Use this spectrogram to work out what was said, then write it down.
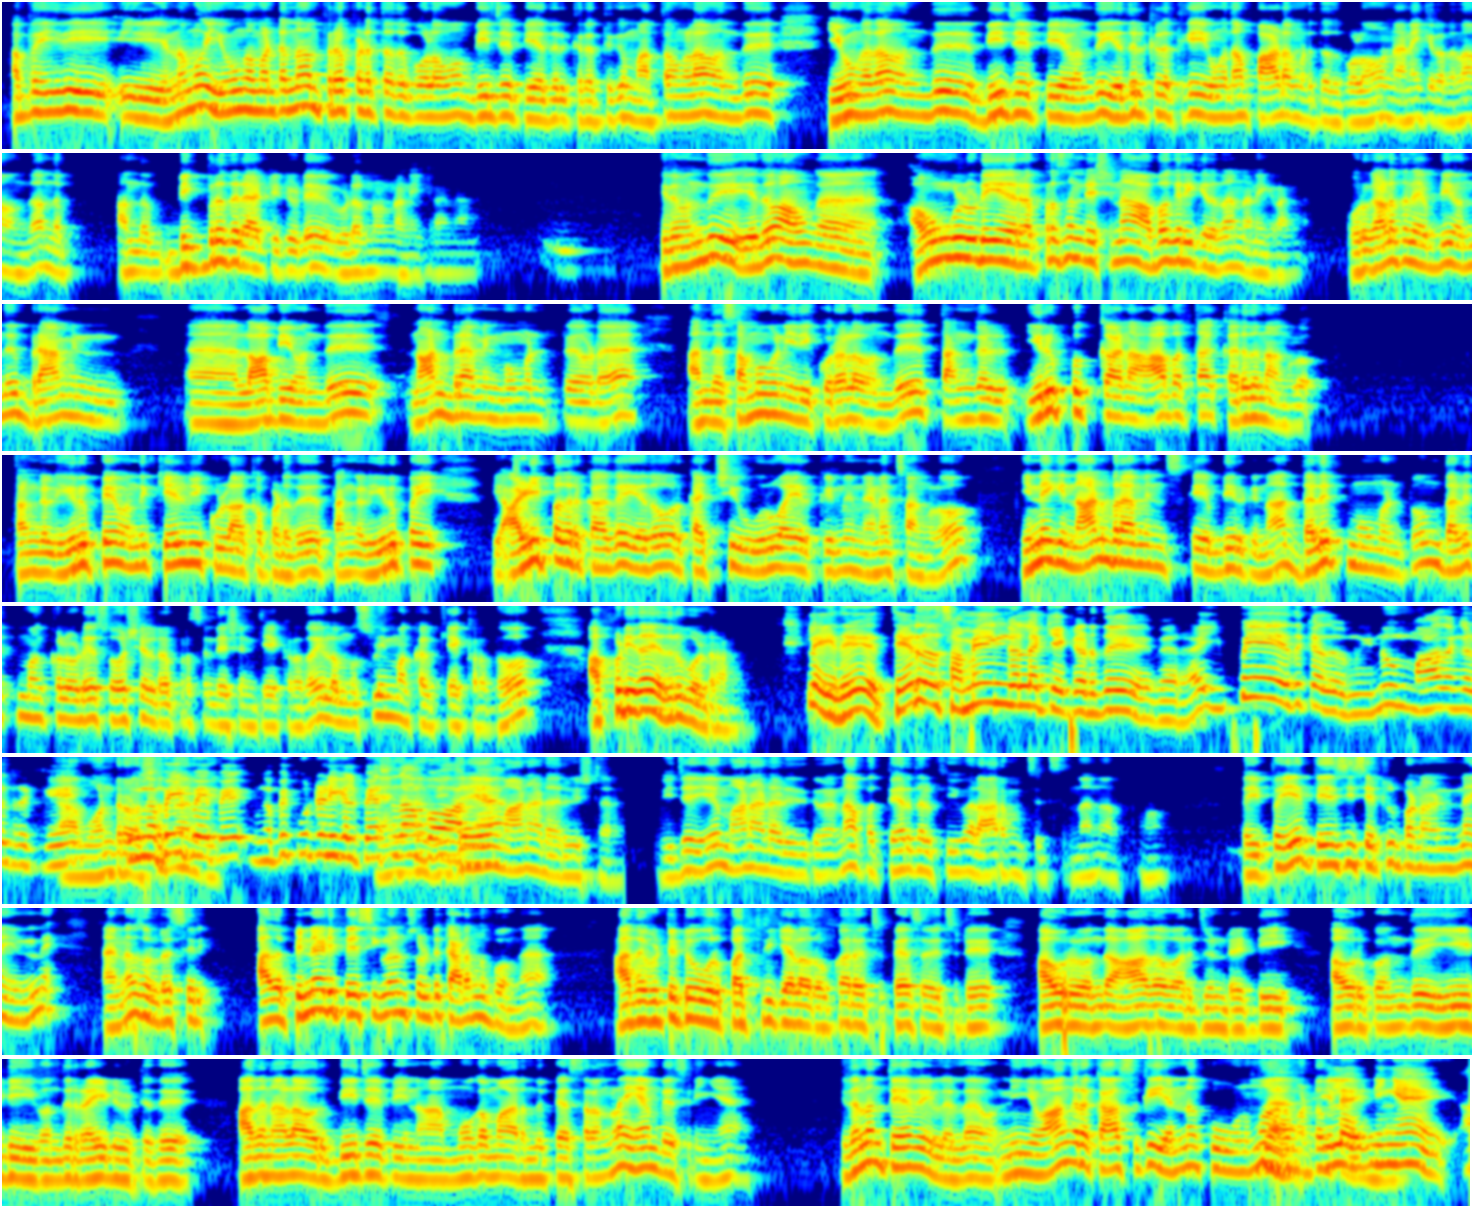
அப்போ இது என்னமோ இவங்க மட்டும்தான் பிறப்படுத்தது போலவும் பிஜேபி எதிர்க்கிறதுக்கு மற்றவங்களாம் வந்து இவங்க தான் வந்து பிஜேபியை வந்து எதிர்க்கிறதுக்கே இவங்க தான் பாடம் எடுத்தது போலவும் நினைக்கிறதெல்லாம் வந்து அந்த அந்த பிக் பிரதர் ஆட்டிடியூடே விடணும்னு நினைக்கிறேன் நான். இதை வந்து ஏதோ அவங்க அவங்களுடைய ரெப்ரசன்டேஷனை அபகரிக்கிறதா நினைக்கிறாங்க. ஒரு காலத்தில் எப்படி வந்து பிராமின் லாபி வந்து நான் பிராமின் மூமெண்ட்டோட அந்த சமூக நீதி குரலை வந்து தங்கள் இருப்புக்கான ஆபத்தா கருதுனாங்களோ? தங்கள் இருப்பே வந்து கேள்விக்குள்ளாக்கப்படுது. தங்கள் இருப்பை அழிப்பதற்காக ஏதோ ஒரு கட்சி உருவாயிருக்குன்னு நினைச்சாங்களோ? இன்னைக்கு நான் பிராமின்ஸ்க்கு எப்படி இருக்குன்னா தலித் மூமெண்ட்டும் தலித் மக்களுடைய சோஷியல் ரெப்ரசன்டேஷன் கேட்கறதோ இல்லை முஸ்லீம் மக்கள் கேட்கறதோ அப்படிதான் எதிர்கொள்றாங்க. இல்ல இது தேர்தல் சமயங்கள்ல கேட்கறது வேற. இப்பயே எதுக்கு அது இன்னும் மாதங்கள் இருக்கு. இவங்க போய் போய் இவங்க போய் கூட்டணிகள் பேசதான் போவாங்க. மாநாடு அறிவிச்சிட்டாரு. விஜயே மாநாடு அறிவிக்கிறாருன்னா அப்ப தேர்தல் ஃபீவர் ஆரம்பிச்சிருச்சுன்னு தானே அர்த்தம். இப்ப இப்பயே பேசி செட்டில் பண்ண வேண்டியதுன்னா என்ன? நான் என்ன சொல்றேன்? சரி அதை பின்னாடி பேசிக்கலாம்னு சொல்லிட்டு கடந்து போங்க. அதை விட்டுட்டு ஒரு பத்திரிக்கையாளர் உட்கார வச்சு பேச வச்சுட்டு அவர் வந்து ஆதவ் அர்ஜுன் ரெட்டி அவருக்கு வந்து இடி வந்து ரைடு விட்டுது. அதனால அவர் பிஜேபி நான் முகமா இருந்து பேசுறாங்கலாம் ஏன் பேசுறீங்க? இதெல்லாம் தேவையில்லைல்ல. நீங்க வாங்குற காசுக்கு என்ன கூவணுமோ அதை மட்டும் இல்ல. நீங்க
